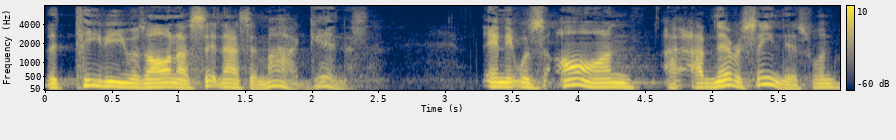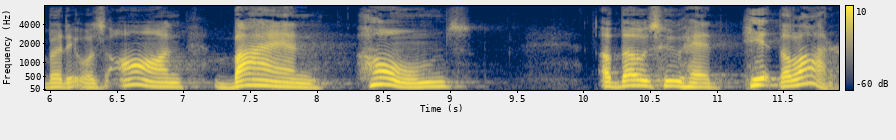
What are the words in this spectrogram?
the TV was on. I was sitting there, I said, My goodness. And it was on, I, have never seen this one, but it was on buying homes of those who had hit the lottery.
